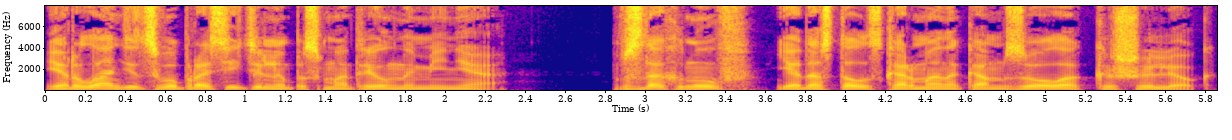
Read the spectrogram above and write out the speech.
Ирландец вопросительно посмотрел на меня. Вздохнув, я достал из кармана камзола кошелек.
